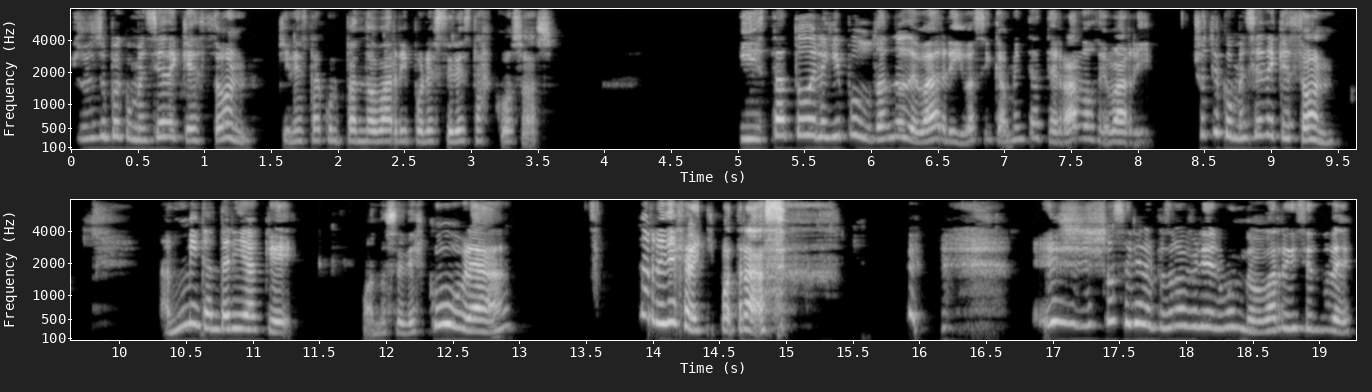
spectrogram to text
yo estoy súper convencida de que es Thon quien está culpando a Barry por hacer estas cosas. Y está todo el equipo dudando de Barry, básicamente aterrados de Barry. Yo estoy convencida de que son. A mí me encantaría que cuando se descubra, Barry deja el equipo atrás. Yo sería la persona más feliz del mundo, Barry diciéndole,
